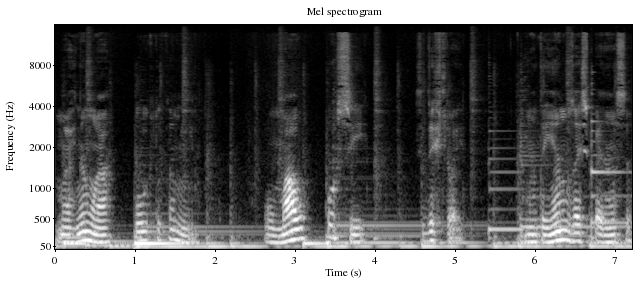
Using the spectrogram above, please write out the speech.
mas não há outro caminho. O mal por si se destrói. Mantenhamos a esperança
